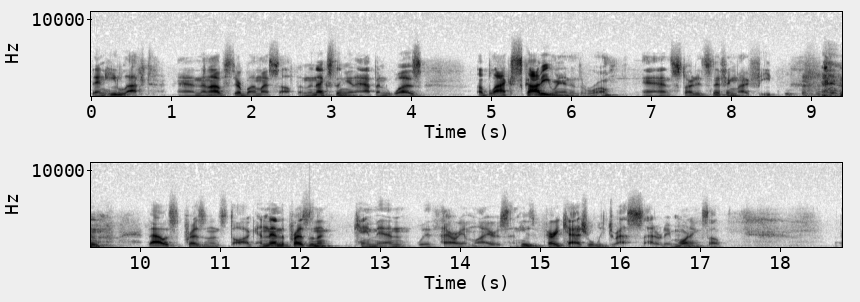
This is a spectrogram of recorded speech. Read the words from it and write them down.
then he left, and then I was there by myself. And the next thing that happened was a black Scotty ran in the room and started sniffing my feet. that was the president's dog. And then the president came in with Harriet Miers, and he was very casually dressed Saturday morning. So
